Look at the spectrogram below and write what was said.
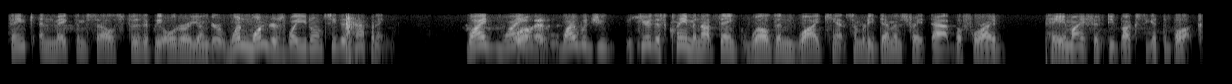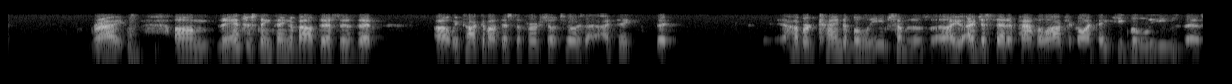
think, and make themselves physically older or younger. One wonders why you don't see this happening. Why, why, Well, and- why would you hear this claim and not think, well, then why can't somebody demonstrate that before I pay my 50 bucks to get the book? Right. Um, the interesting thing about this is that uh, we talked about this the first show too. Is I think that Hubbard kind of believes some of this. I, I just said it pathological. I think he believes this.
